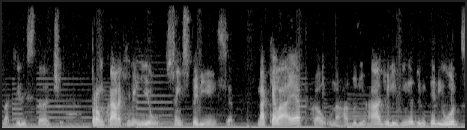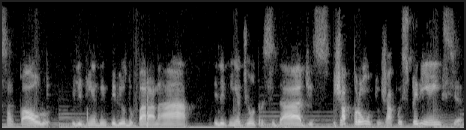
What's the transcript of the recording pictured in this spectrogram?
naquele instante para um cara que nem eu, sem experiência. Naquela época, o narrador de rádio ele vinha do interior de São Paulo, ele vinha do interior do Paraná, ele vinha de outras cidades, já pronto, já com experiência.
